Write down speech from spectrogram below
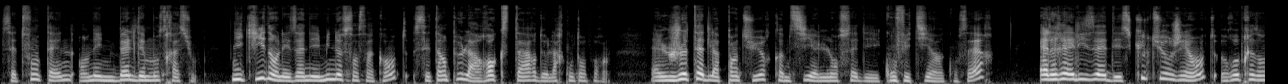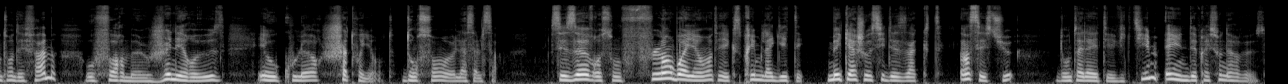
cette fontaine en est une belle démonstration. Niki, dans les années 1950, c'est un peu la rockstar de l'art contemporain. Elle jetait de la peinture comme si elle lançait des confettis à un concert. Elle réalisait des sculptures géantes représentant des femmes aux formes généreuses et aux couleurs chatoyantes, dansant euh, la salsa. Ses œuvres sont flamboyantes et expriment la gaieté, mais cachent aussi des actes incestueux dont elle a été victime et une dépression nerveuse.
